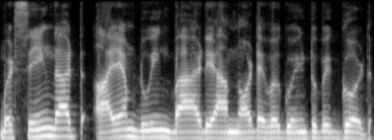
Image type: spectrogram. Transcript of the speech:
But saying that I am doing bad, yeah, I'm not ever going to be good,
